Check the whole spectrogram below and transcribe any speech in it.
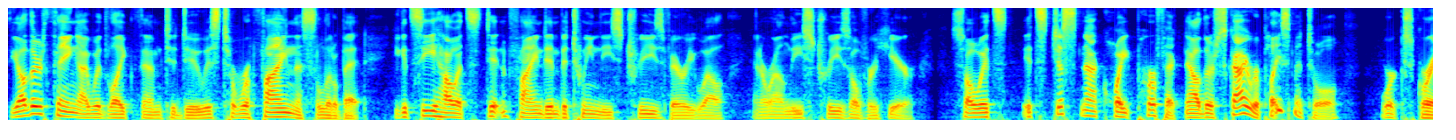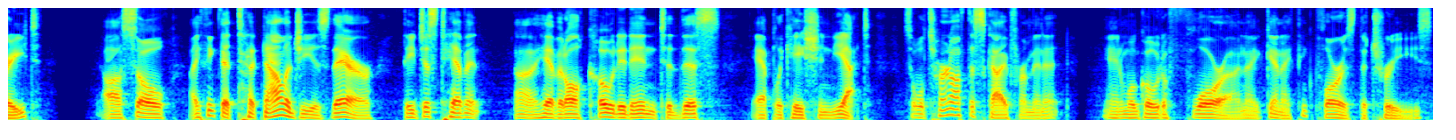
The other thing I would like them to do is to refine this a little bit. You can see how it didn't find in between these trees very well and around these trees over here. So it's it's just not quite perfect. Now their sky replacement tool works great. Uh, so I think that technology is there. They just haven't uh, have it all coded into this application yet. So we'll turn off the sky for a minute and we'll go to flora. And again, I think flora is the trees.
